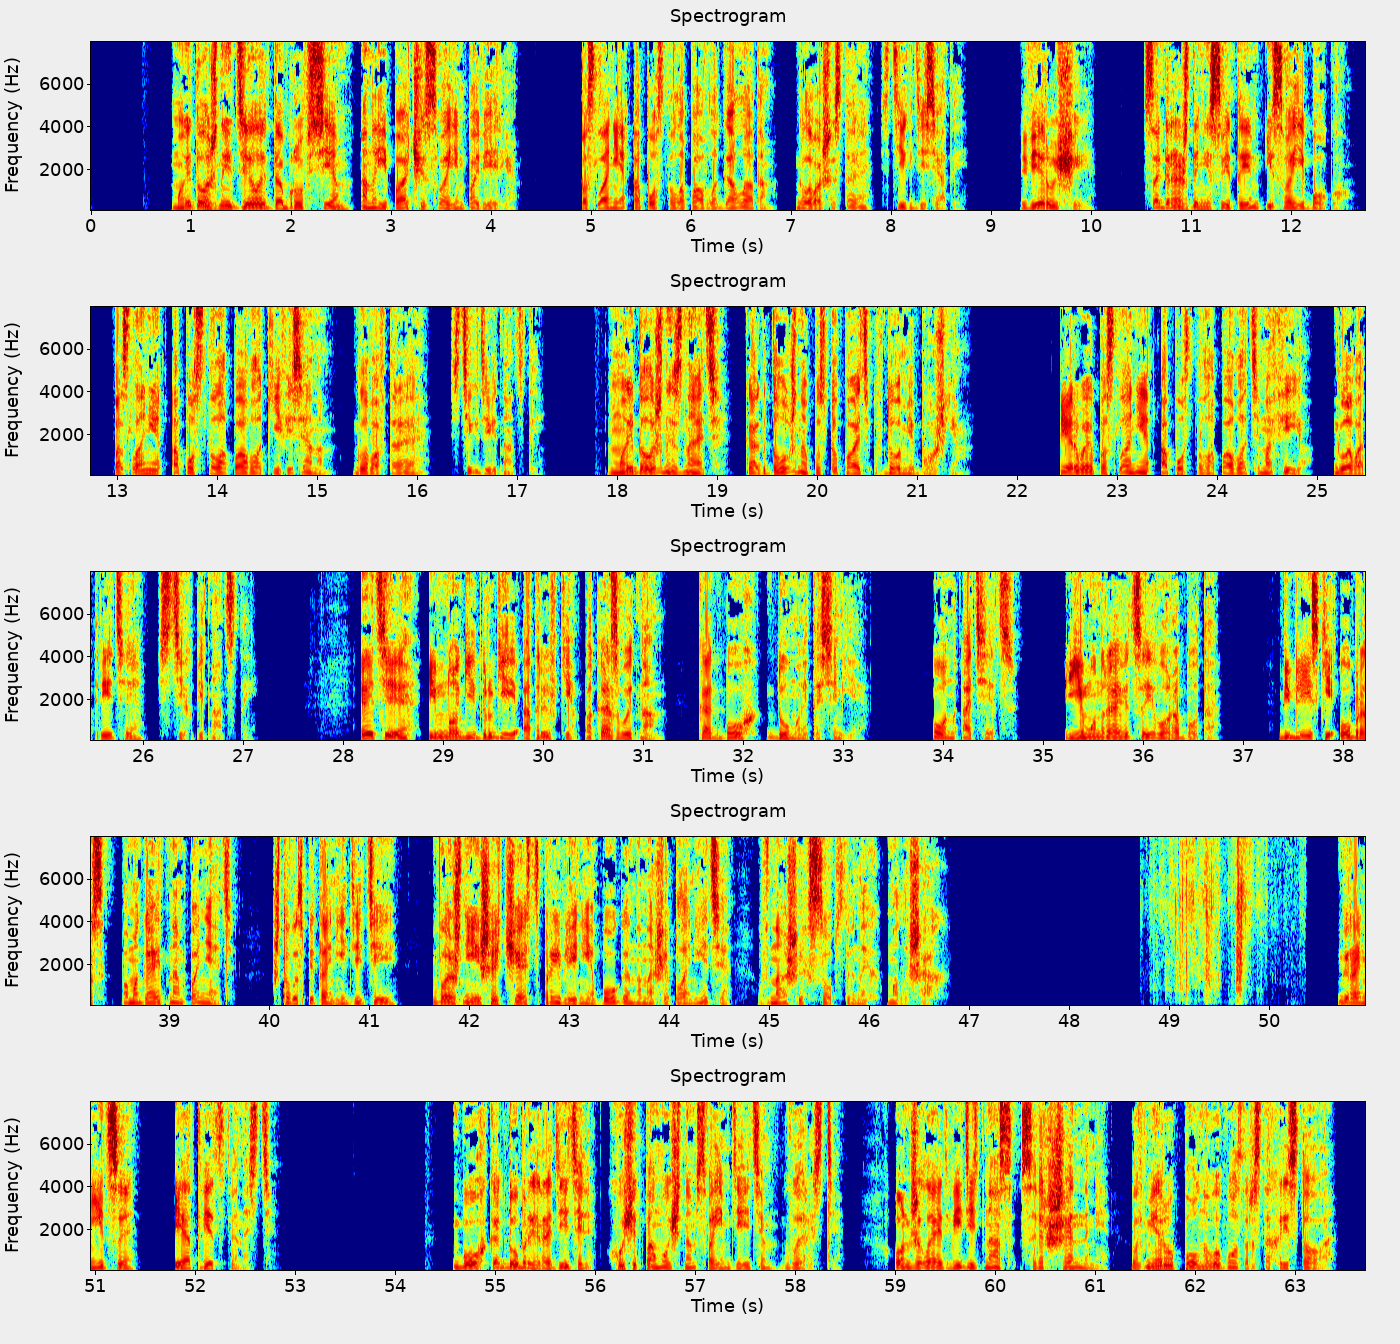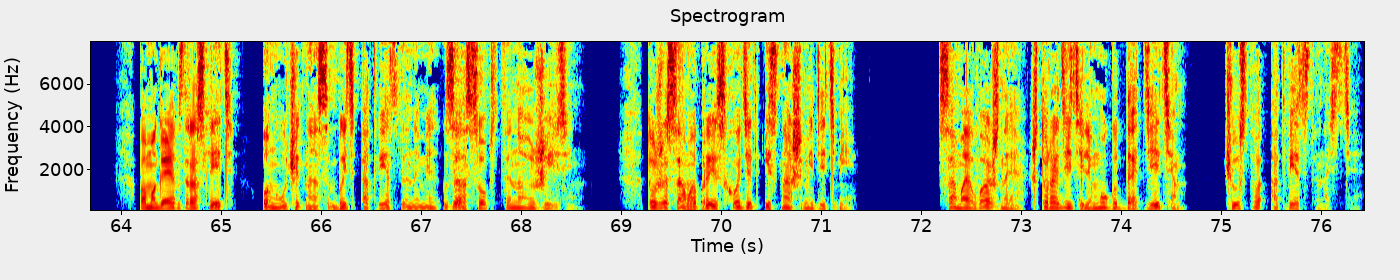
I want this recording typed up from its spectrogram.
Мы должны делать добро всем, а наипаче своим по вере. Послание апостола Павла Галатам, глава 6, стих 10. Верующие, сограждане святым и свои Богу. Послание апостола Павла к Ефесянам, глава 2, стих 19. Мы должны знать, как должно поступать в Доме Божьем. Первое послание апостола Павла Тимофею, глава 3, стих 15. Эти и многие другие отрывки показывают нам, как Бог думает о семье. Он отец. Ему нравится его работа. Библейский образ помогает нам понять, что воспитание детей – важнейшая часть проявления Бога на нашей планете в наших собственных малышах. Границы и ответственность. Бог, как добрый родитель, хочет помочь нам своим детям вырасти. Он желает видеть нас совершенными, в меру полного возраста Христова. Помогая взрослеть, Он учит нас быть ответственными за собственную жизнь. То же самое происходит и с нашими детьми. Самое важное, что родители могут дать детям – чувство ответственности.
